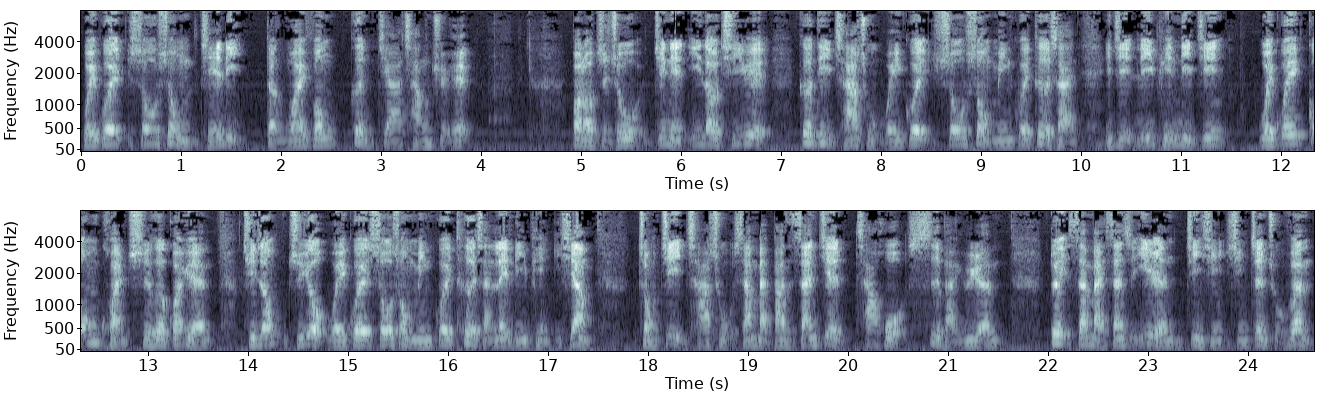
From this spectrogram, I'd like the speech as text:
违规收送节礼等歪风更加猖獗。报道指出，今年一到七月，各地查处违规收送名贵特产以及礼品礼金、违规公款吃喝官员，其中只有违规收送名贵特产类礼品一项，总计查处三百八十三件，查获四百余人，对三百三十一人进行行政处分。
